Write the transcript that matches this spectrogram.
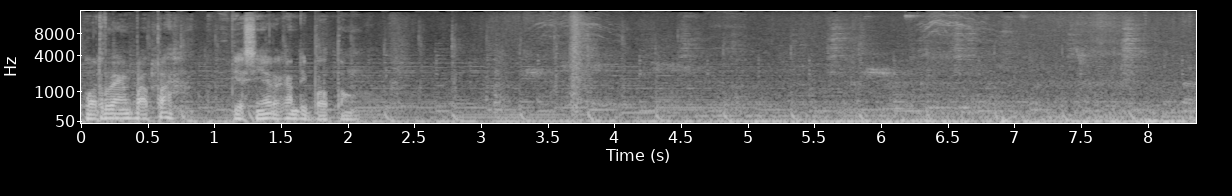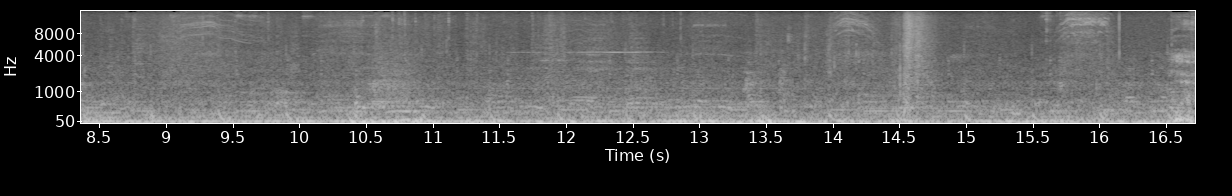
Wortel yang patah biasanya akan dipotong. Ya.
